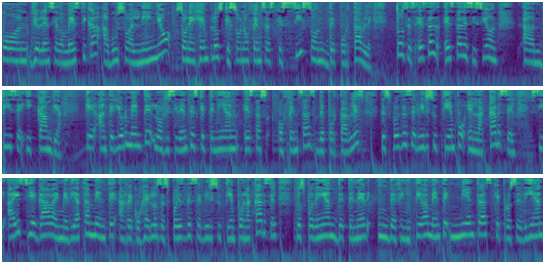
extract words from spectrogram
con violencia doméstica, abuso al niño, son ejemplos que son ofensas que sí son deportables. Entonces, esta, esta decisión dice y cambia que anteriormente los residentes que tenían estas ofensas deportables, después de servir su tiempo en la cárcel, si ICE llegaba inmediatamente a recogerlos después de servir su tiempo en la cárcel, los podían detener indefinitivamente mientras que procedían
